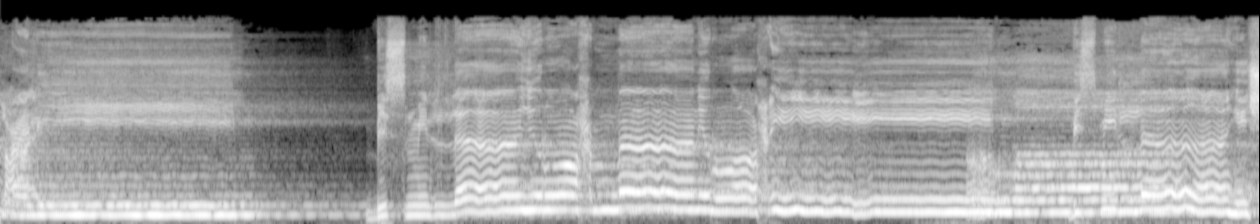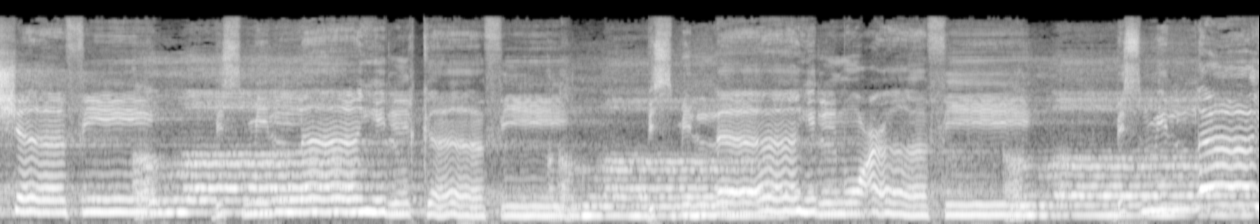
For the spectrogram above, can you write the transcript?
العليم. بسم الله الرحمن الرحيم. بسم الله الشافي. بسم الله الكافي. بسم الله المعافي. بسم الله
